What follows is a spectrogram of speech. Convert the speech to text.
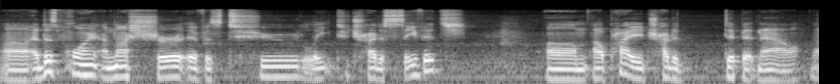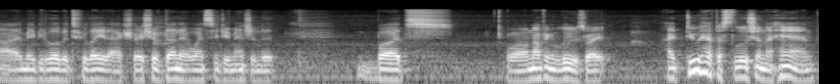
Uh, at this point, I'm not sure if it's too late to try to save it. Um, I'll probably try to dip it now. Uh, it may be a little bit too late, actually. I should have done it when CJ mentioned it. But, well, nothing to lose, right? I do have the solution at hand.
